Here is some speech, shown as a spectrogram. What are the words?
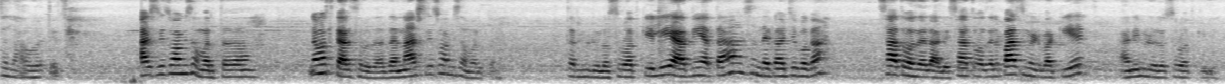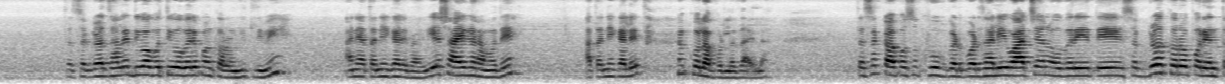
चला आवडतेच. नाश्री स्वामी समर्थ. नमस्कार सर्व दादा नाश्री स्वामी समर्थ. तर व्हिडिओला सुरुवात केली. आणि आता संध्याकाळचे बघा. सात वाजायला आले. सात वाजायला पाच मिनिट बाकी आहेत आणि व्हिडिओला सुरुवात केली. तर सगळं झालं. दिवाबत्ती वगैरे पण करून घेतली मी. आणि आता निघाले बाहेर. यश आहे घरामध्ये. आता निघालेत कोल्हापूरला जायला. तर सकाळपासून खूप गडबड झाली. वाचन वगैरे ते सगळं करोपर्यंत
